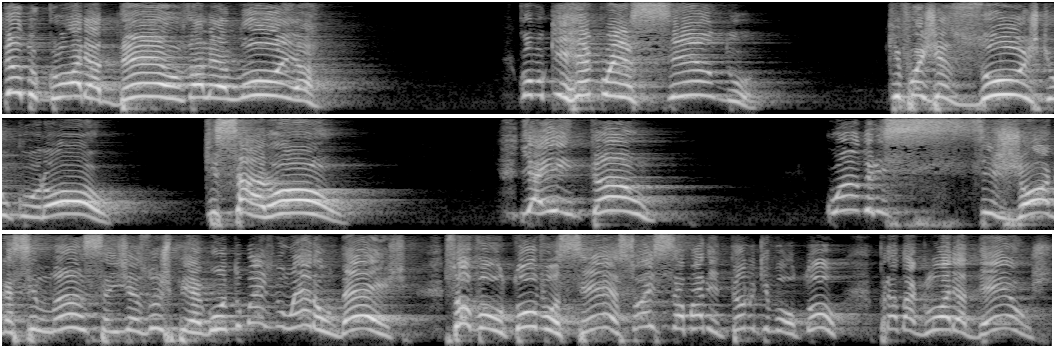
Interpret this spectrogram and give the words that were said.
dando glória a Deus, aleluia, como que reconhecendo que foi Jesus que o curou, que sarou. E aí então, quando ele se joga, se lança, e Jesus pergunta: Mas não eram dez? Só voltou você, só esse samaritano que voltou para dar glória a Deus.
